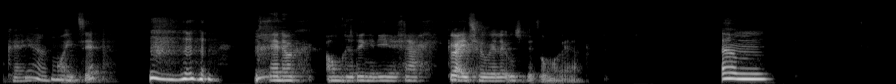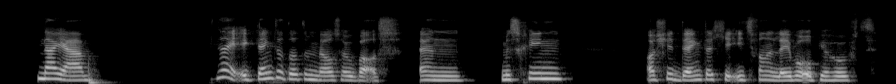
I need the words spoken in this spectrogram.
Oké, okay, ja. mooie tip. Heb nog andere dingen die je graag kwijt zou willen over dit onderwerp? Um, nou ja, nee, ik denk dat dat hem wel zo was. En misschien als je denkt dat je iets van een label op je hoofd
